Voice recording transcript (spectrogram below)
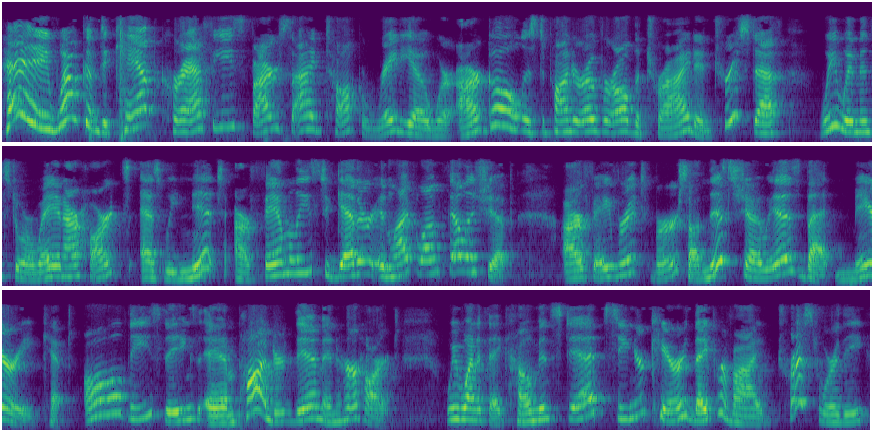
Hey, welcome to Camp Kraffve's Fireside Talk Radio, where our goal is to ponder over all the tried and true stuff we women store away in our hearts as we knit our families together in lifelong fellowship. Our favorite verse on this show is But Mary kept all these things and pondered them in her heart. We want to thank Home Instead Senior Care. They provide trustworthy,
